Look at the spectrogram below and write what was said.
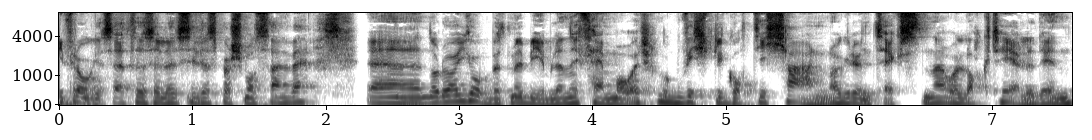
ifrågasettes eller stilles spørsmålstegn ved. Uh, når du har jobbet med Bibelen i fem år og virkelig gått i kjernen av grunntekstene og lagt hele din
